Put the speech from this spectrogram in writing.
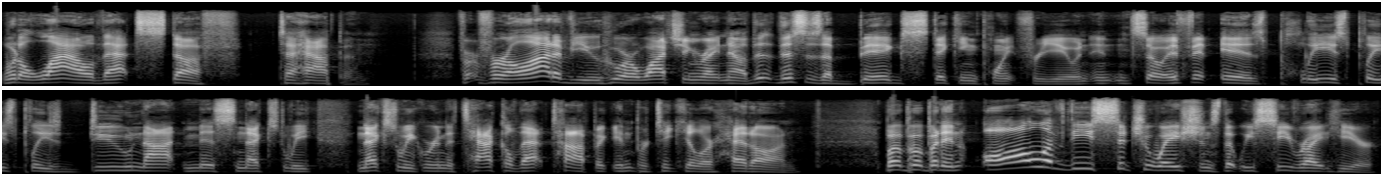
would allow that stuff to happen. For, for a lot of you who are watching right now, th- this is a big sticking point for you. And, and so, if it is, please, please, please do not miss next week. Next week, we're going to tackle that topic in particular head on. But, but, but in all of these situations that we see right here,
